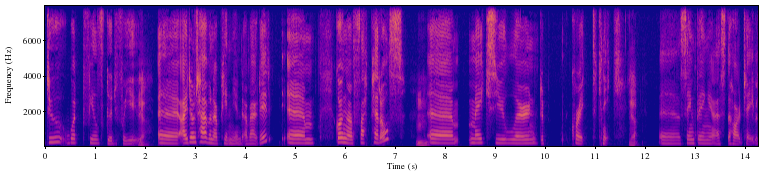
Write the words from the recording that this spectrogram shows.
Do what feels good for you. Yeah. Uh, I don't have an opinion about it. Um, going on flat pedals Mhm. um, makes you learn the correct technique. Yeah. Uh, same thing as the hardtail.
